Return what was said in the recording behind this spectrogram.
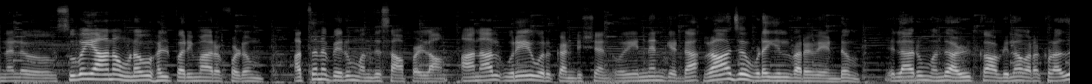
நல்ல சுவையான உணவுகள் பரிமாறப்படும். அத்தனை பேரும் வந்து சாப்பிடலாம். ஆனால் ஒரே ஒரு கண்டிஷன் ஒரு என்னன்னு கேட்டால் ராஜ உடையில் வர வேண்டும். எல்லாரும் வந்து வந்து அழுக்கா அப்படிலாம் வரக்கூடாது.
